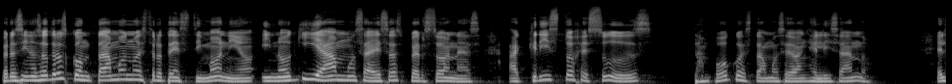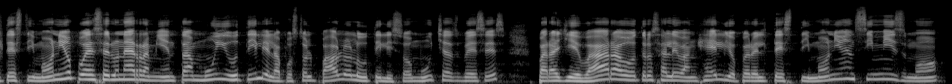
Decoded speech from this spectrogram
Pero si nosotros contamos nuestro testimonio y no guiamos a esas personas a Cristo Jesús, tampoco estamos evangelizando. El testimonio puede ser una herramienta muy útil el apóstol Pablo lo utilizó muchas veces para llevar a otros al Evangelio, pero el testimonio en sí mismo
